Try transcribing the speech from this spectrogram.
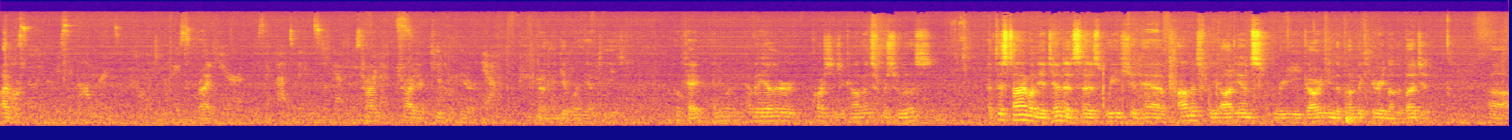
I- Also increasing the offerings of college and high school Right. here and things like that, so they can still get those Try, credits. try to keep them here. Yeah. rather than get more of the FTEs. Okay, anyone have any other questions or comments for Mr. Lewis? At this time on the agenda, it says we should have comments from the audience regarding the public hearing on the budget. Uh,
